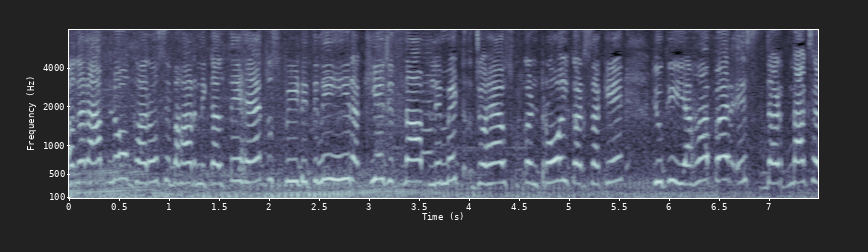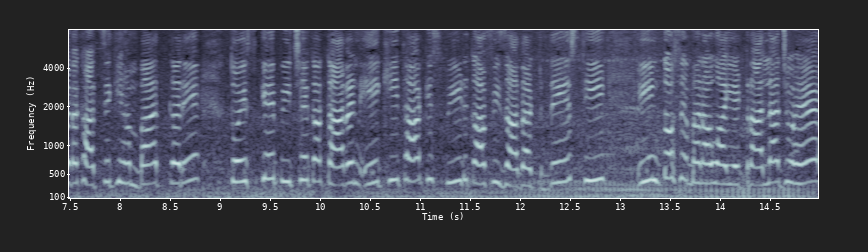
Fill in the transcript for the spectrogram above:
अगर आप लोग घरों से बाहर निकलते हैं तो स्पीड इतनी ही रखिए जितना आप लिमिट जो है उसको कंट्रोल कर सकें। क्योंकि यहाँ पर इस दर्दनाक सड़क हादसे की हम बात करें तो इसके पीछे का कारण एक ही था कि स्पीड काफ़ी ज़्यादा तेज थी। ईंटों से भरा हुआ ये ट्राला जो है,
